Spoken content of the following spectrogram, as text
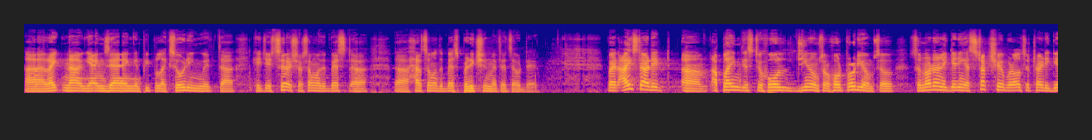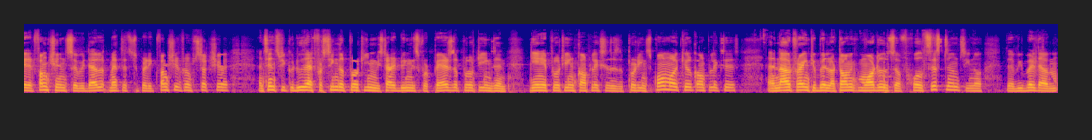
uh, right now, Yang Zhang and people like Soding with uh, HH-Search are some of the best, uh, uh, have some of the best prediction methods out there. But I started um, applying this to whole genomes or whole proteomes. So, so not only getting a structure, but also try to get it functions. So we developed methods to predict function from structure. And since we could do that for single protein, we started doing this for pairs of proteins and DNA protein complexes, the protein small molecule complexes, and now trying to build atomic models of whole systems. You know, we built an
